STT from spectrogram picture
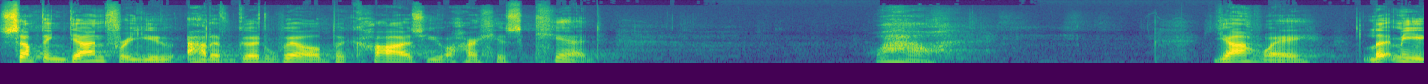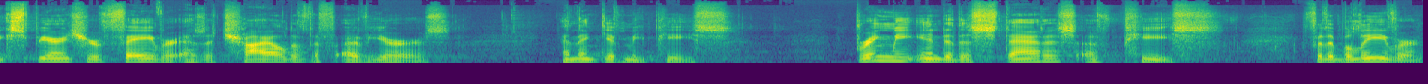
something done for you out of goodwill because you are his kid. Wow. Yahweh, let me experience your favor as a child of, the, of yours, and then give me peace. Bring me into the status of peace. For the believer,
